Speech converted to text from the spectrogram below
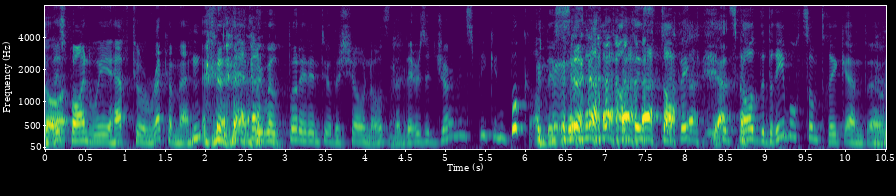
At this point, we have to recommend, and we will put it into the show notes, that there is a German-speaking book on this on this topic. Yeah. It's called "The Drehbuch zum Trick," and uh,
